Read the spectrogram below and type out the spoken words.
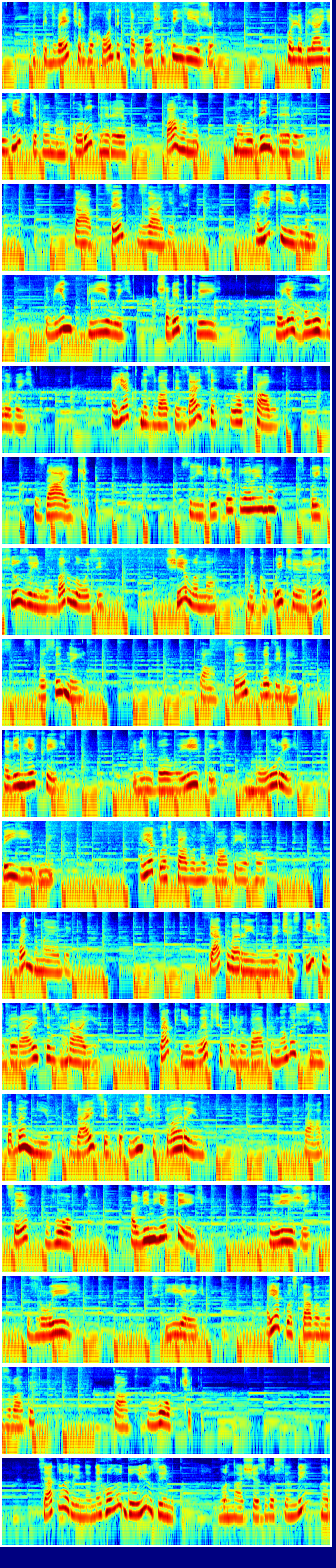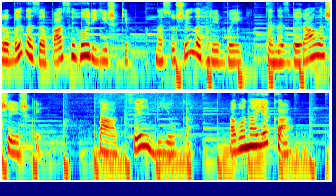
а під вечір виходить на пошуки їжі. Полюбляє їсти вона кору дерев, пагони молодих дерев. Так, це заєць. А який він? Він білий, швидкий, боягузливий. А як назвати зайця ласкаво? Зайчик. Слідуюча тварина спить всю зиму в барлозі. Ще вона накопичує жир з восени. Так, це ведмідь. А він який? Він великий, бурий, всеїдний. А як ласкаво назвати його? Ведмедик. Ця тварина найчастіше збирається в зграї. Так їм легше полювати на лосів, кабанів, зайців та інших тварин. Так, це вовк. А він який? Хижий, злий, сірий. А як ласкаво назвати? Так, вовчик. Ця тварина не голодує взимку. Вона ще з восени наробила запаси горішків, насушила гриби та назбирала шишки. Так, це білка. А вона яка?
